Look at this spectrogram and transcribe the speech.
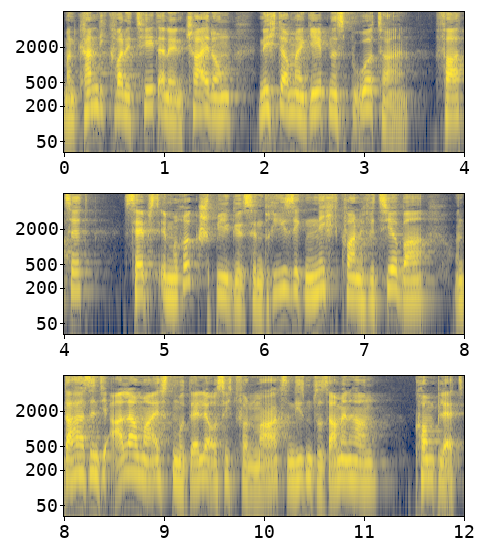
Man kann die Qualität einer Entscheidung nicht am Ergebnis beurteilen. Fazit, selbst im Rückspiegel sind Risiken nicht quantifizierbar und daher sind die allermeisten Modelle aus Sicht von Marx in diesem Zusammenhang komplett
